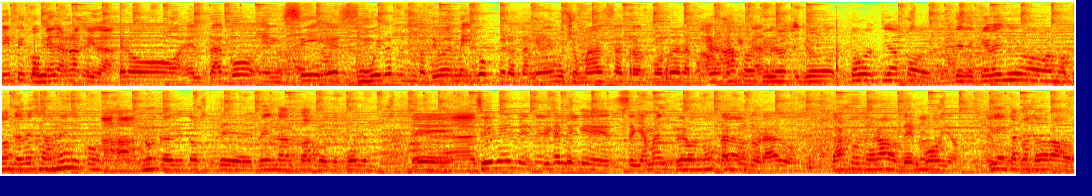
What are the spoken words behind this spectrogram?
típico. Comida rápida. Pero el taco en sí es muy representativo de México, pero también hay mucho más a trasfondo de la comida Ajá, porque mexicana. yo, yo todo el tiempo, desde que he venido un montón de veces a México, Ajá. nunca he visto que vendan tacos de pollo. Eh, Ah, sí sí venden, fíjate sí que se llaman Pero nunca- tacos dorados. Tacos dorados. De ¿tienen- pollo. Tienen tacos dorados.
